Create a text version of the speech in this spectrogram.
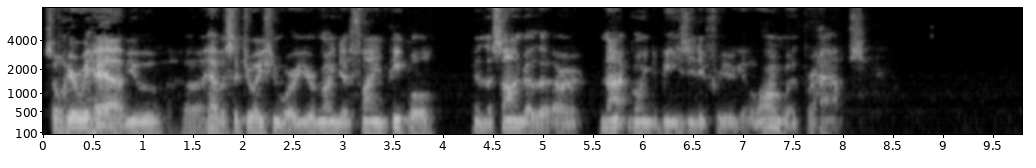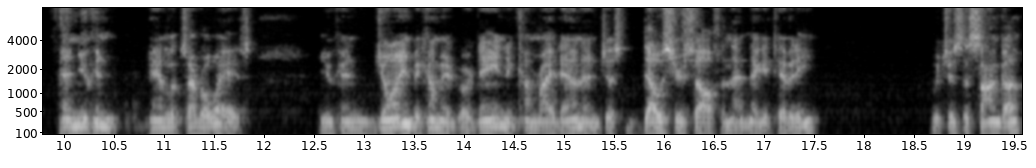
So here we have you uh, have a situation where you're going to find people in the sangha that are not going to be easy for you to get along with, perhaps. And you can handle it several ways. You can join, become ordained, and come right in and just douse yourself in that negativity, which is the sangha.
